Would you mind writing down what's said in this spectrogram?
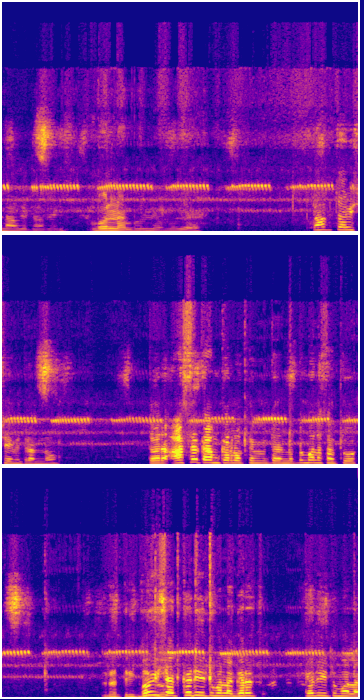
नाव घेतो आपल्याला. बोल ना बोल ना बोल ना. टॉपचा विषय मित्रांनो. तर असं काम करावं लागतं मित्रांनो. तुम्हाला सांगतो रात्री भविष्यात कधी तुम्हाला गरज कधी तुम्हाला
